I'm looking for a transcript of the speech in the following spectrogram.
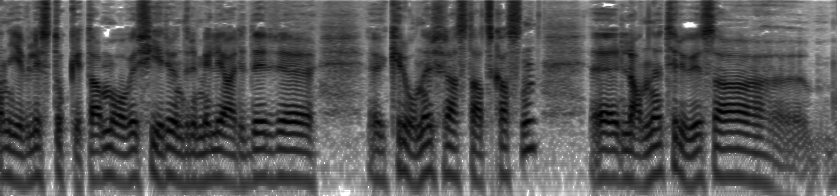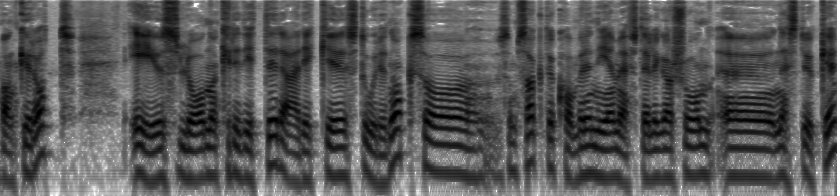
angivelig stukket av med over 400 milliarder kroner fra statskassen. Landet trues av bankerott. EUs lån og kreditter er ikke store nok, så som sagt, det kommer en IMF-delegasjon eh, neste uke.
